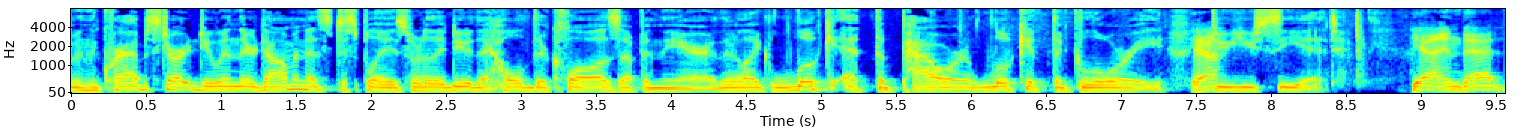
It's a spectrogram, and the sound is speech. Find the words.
when the crabs start doing their dominance displays, what do they do? They hold their claws up in the air. They're like, "Look at the power! Look at the glory! Yeah. Do you see it?" Yeah, and that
